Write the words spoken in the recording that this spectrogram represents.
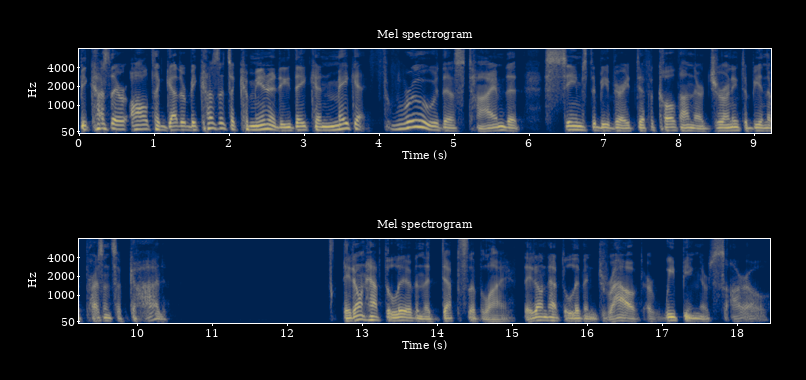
Because they're all together, because it's a community, they can make it through this time that seems to be very difficult on their journey to be in the presence of God. They don't have to live in the depths of life. They don't have to live in drought or weeping or sorrow.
